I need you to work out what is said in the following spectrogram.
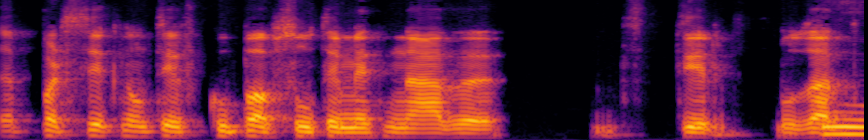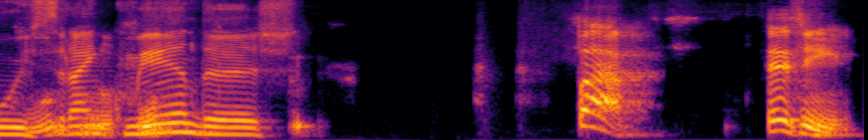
a parecer que não teve culpa absolutamente nada de ter mudado de Ui, clube, será no fundo. encomendas? Pá, é assim,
